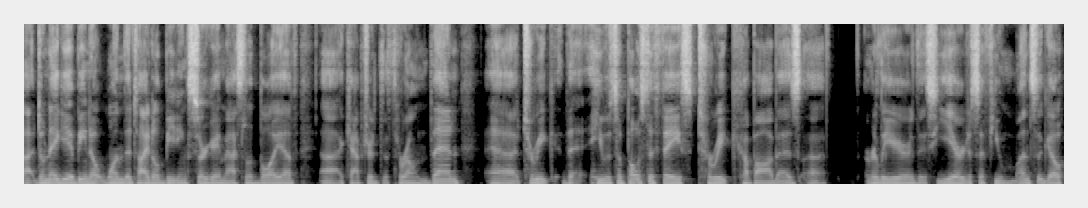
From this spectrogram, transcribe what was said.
Uh, Donegi Abena won the title, beating Sergey Masleboyev, uh, captured the throne then. Uh, Tariq, the, he was supposed to face Tarik Khbabez uh, earlier this year, just a few months ago,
